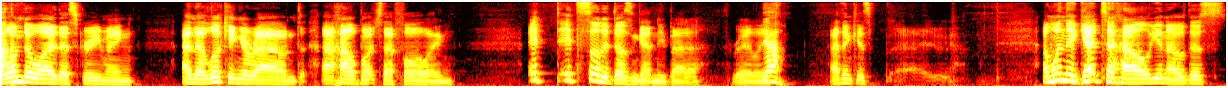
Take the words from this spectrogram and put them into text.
they wonder why they're screaming, and they're looking around at how much they're falling. It it sort of doesn't get any better, really. yeah I think it's. uh, And when they get to hell, you know, there's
